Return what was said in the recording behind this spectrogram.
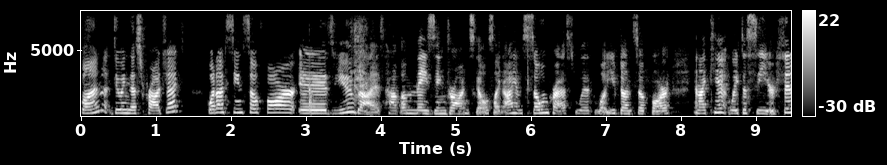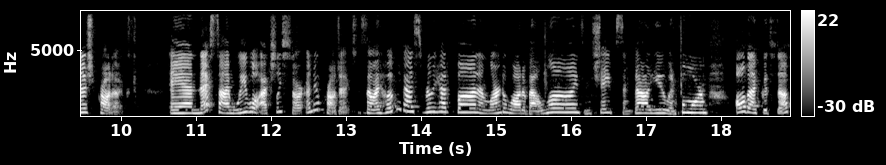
fun doing this project what I've seen so far is you guys have amazing drawing skills. Like I am so impressed with what you've done so far, and I can't wait to see your finished products. And next time we will actually start a new project. So I hope you guys really had fun and learned a lot about lines and shapes and value and form, all that good stuff.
